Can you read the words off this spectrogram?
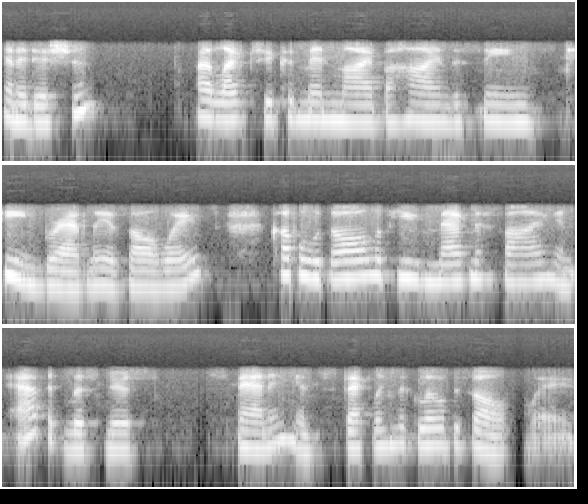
In addition, I'd like to commend my behind the scenes team, Bradley, as always, coupled with all of you magnifying and avid listeners spanning and speckling the globe as always.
